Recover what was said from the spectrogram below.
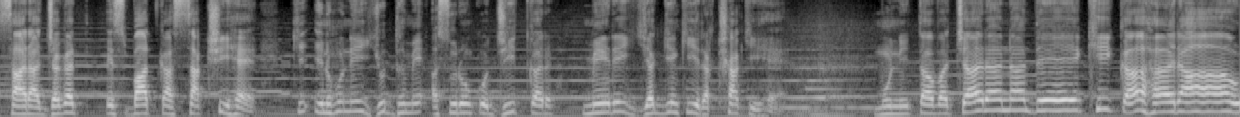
सारा जगत इस बात का साक्षी है कि इन्होंने युद्ध में असुरों को जीतकर मेरे यज्ञ की रक्षा की है। मुनि तव चरण देखी कहराऊ,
